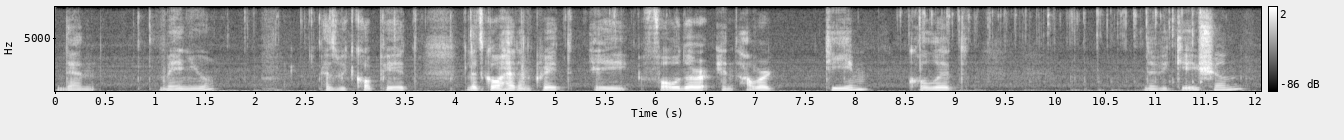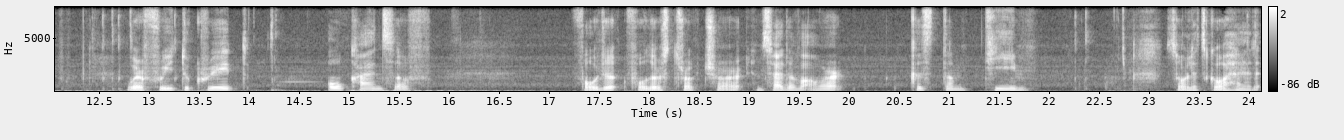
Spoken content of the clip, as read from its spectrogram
then menu. As we copy it let's go ahead and create a folder in our theme. Call it navigation. We're free to create all kinds of folder folder structure inside of our custom theme. So let's go ahead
